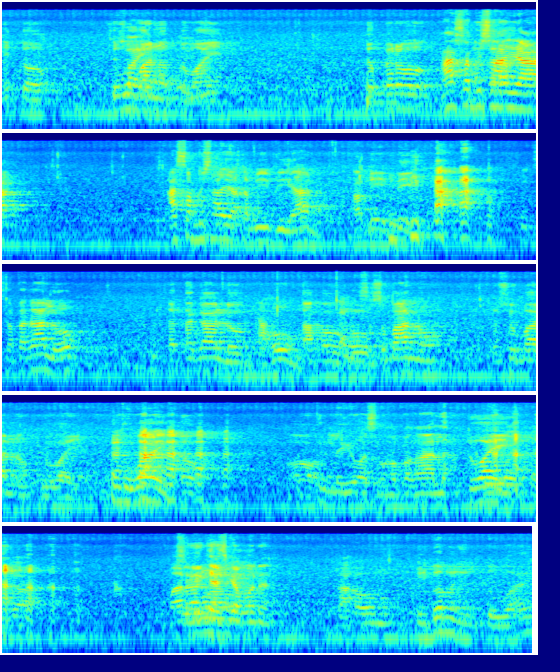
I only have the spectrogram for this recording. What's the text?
Ito, sa Tuway. Subano, tuway. Ito pero... Ah, sa Bisaya, ah, sa Bisaya, kabibi yan. Kabibi. Sa Tagalog, sa Tagalog, tahong. tahong. Sa Subano, Sa Subano, tuway. tuway. Ito. Oh. Ito layuas mga pangalan. Tuway. Sige Parang guys, kamo na. Taong. Iba man yung tuway.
